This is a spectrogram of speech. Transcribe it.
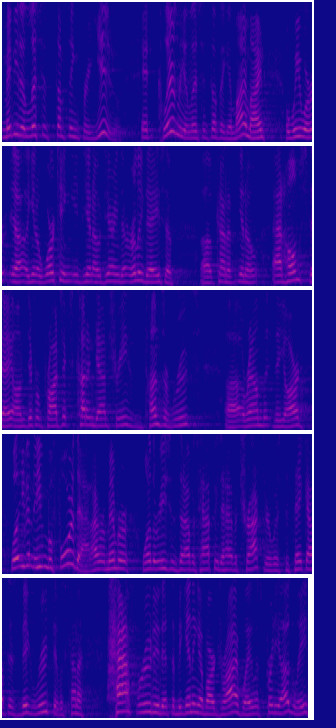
maybe to elicit something for you. It clearly elicits something in my mind. We were, uh, you know, working, you know, during the early days of, of kind of, you know, at home stay on different projects, cutting down trees, tons of roots uh, around the, the yard. Well, even, even before that, I remember one of the reasons that I was happy to have a tractor was to take out this big root that was kind of half rooted at the beginning of our driveway. It was pretty ugly.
